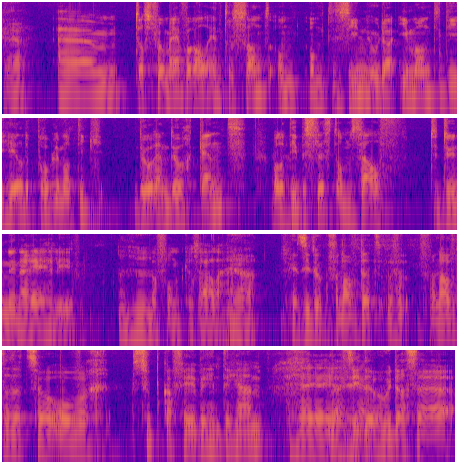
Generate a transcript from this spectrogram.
Ja. Um, het was voor mij vooral interessant om, om te zien hoe dat iemand die heel de problematiek door en door kent, wat die beslist om zelf te doen in haar eigen leven. Mm Dat vond ik er zalig. Ja. Je ziet ook vanaf dat, vanaf dat het zo over soepcafé begint te gaan, ja, ja, ja, dan zie je hoe dat ze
